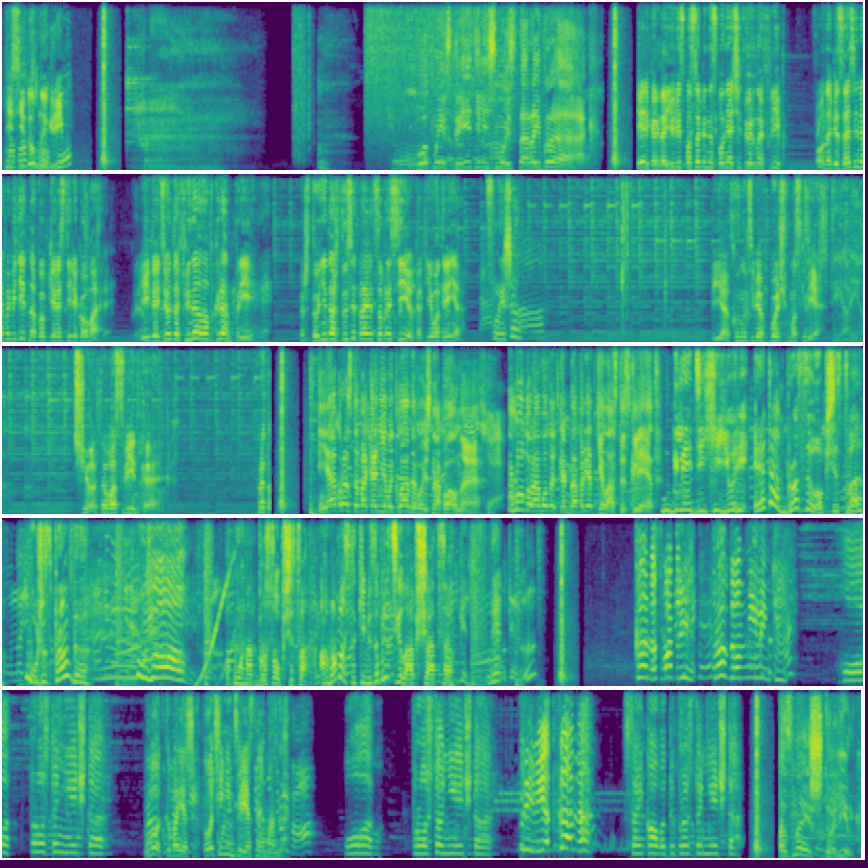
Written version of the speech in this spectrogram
Несъедобный гриб? Вот мы и встретились, мой старый враг. Теперь, когда Юрий способен исполнять четверной флип, он обязательно победит на Кубке Ростелекома и дойдет до финала в Гран-при. Жду не дождусь отправиться в Россию, как его тренер. Слышал? Я окуну тебя в борщ в Москве. Чёртова свинка. Я просто пока не выкладываюсь на полную. Буду работать, когда предки ласты склеят. Гляди, Хиюри, это отбросы общества. Ужас, правда? Я! Он отброс общества, а мама с такими запретила общаться. Кана, смотри! Правда он миленький? О, просто нечто. Вот, Кабаяши, очень интересная манга. О, просто нечто. Привет, Канна! Сайкава, ты просто нечто. А знаешь что, Линк?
